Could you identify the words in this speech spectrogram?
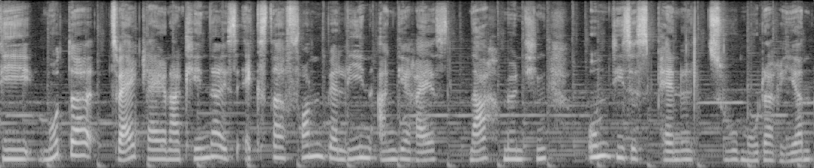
Die Mutter zwei kleiner Kinder ist extra von Berlin angereist nach München, um dieses Panel zu moderieren,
